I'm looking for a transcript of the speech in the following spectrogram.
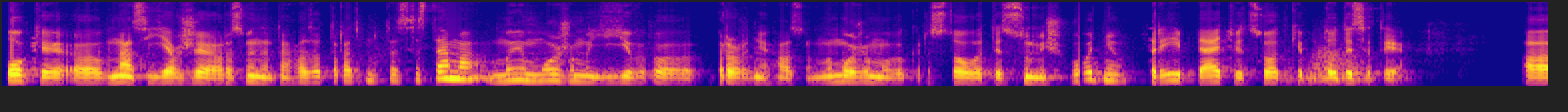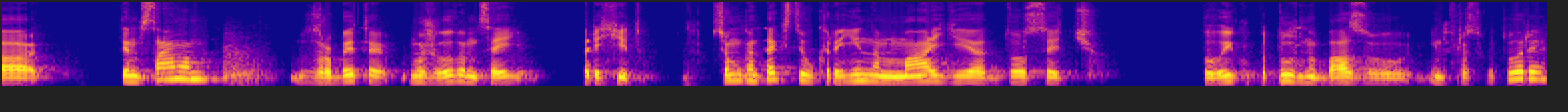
поки е, в нас є вже розвинена газотранспортна система, ми можемо її е, природнього газу, ми можемо використовувати суміш водню 3-5% до 10%. Тим самим зробити можливим цей перехід. В цьому контексті Україна має досить велику потужну базу інфраструктури,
